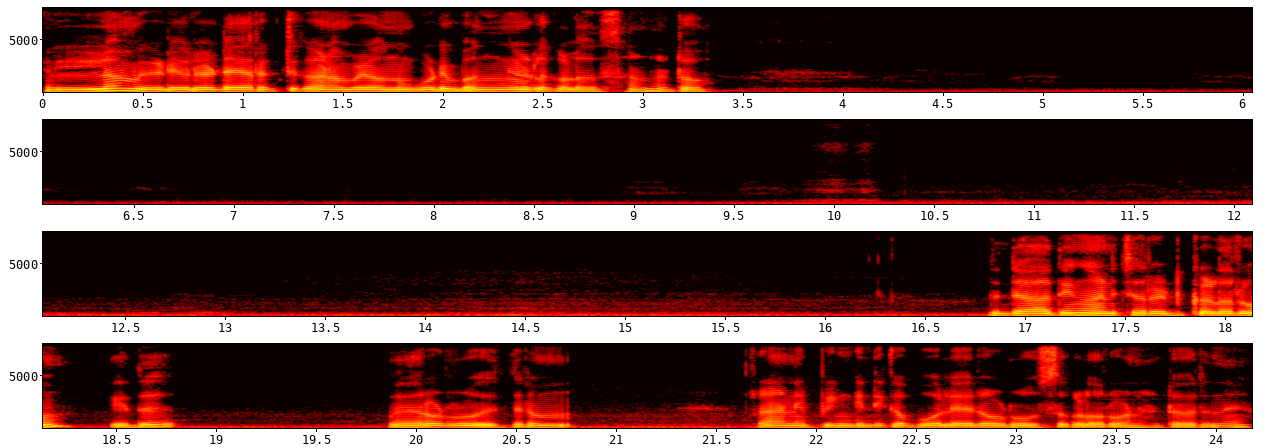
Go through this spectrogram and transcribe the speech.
എല്ലാം വീഡിയോയിൽ ഡയറക്റ്റ് കാണുമ്പോഴേ ഒന്നും കൂടി ഭംഗിയുള്ള കളേഴ്സാണ് കേട്ടോ. ഇതിന്റെ ആദ്യം കാണിച്ച റെഡ് കളറും ഇത് വേറെ ഇത്തരം റാണി പിങ്കിന്റെയൊക്കെ പോലെ ഒരു റോസ് കളറുമാണ് കേട്ടോ വരുന്നത്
